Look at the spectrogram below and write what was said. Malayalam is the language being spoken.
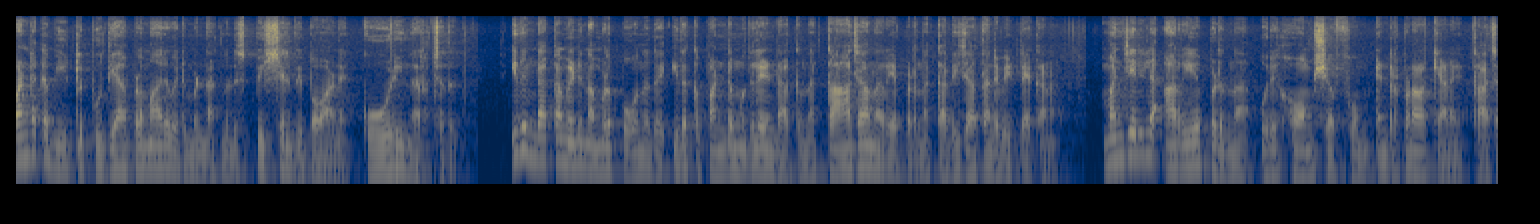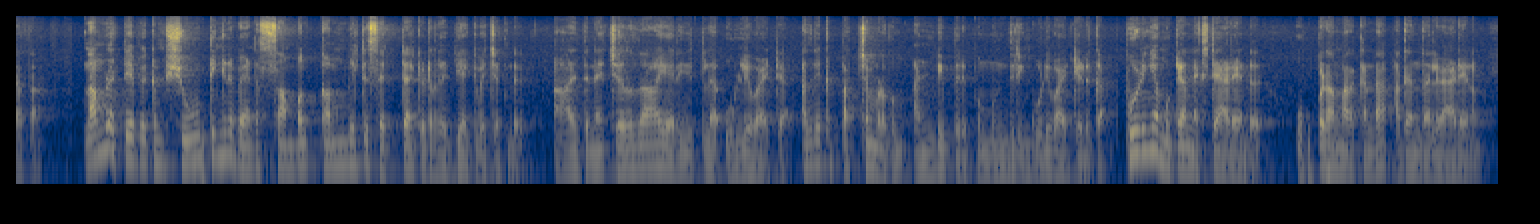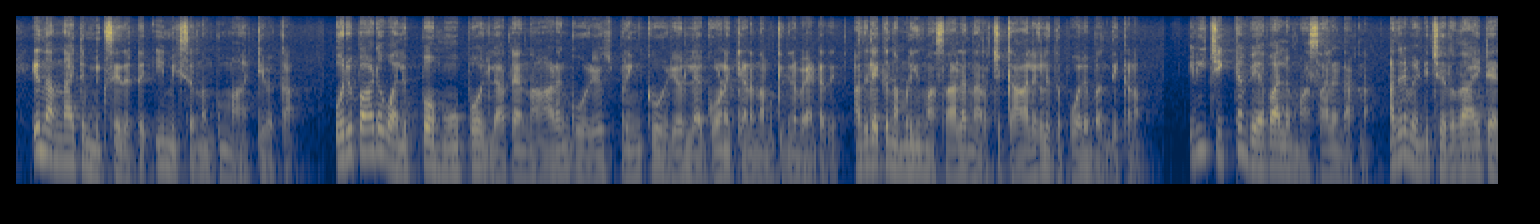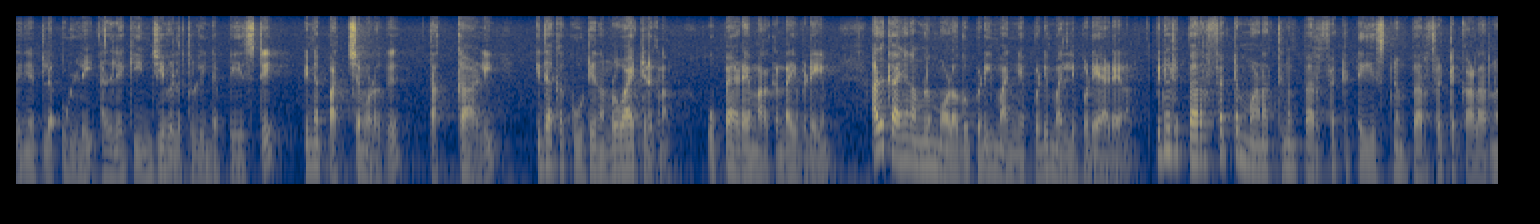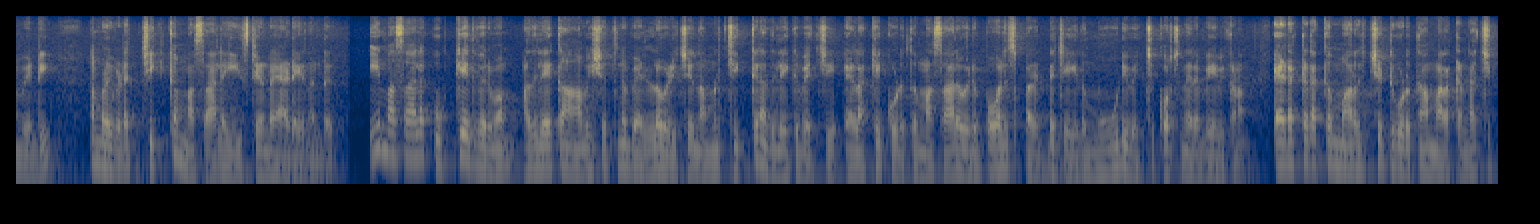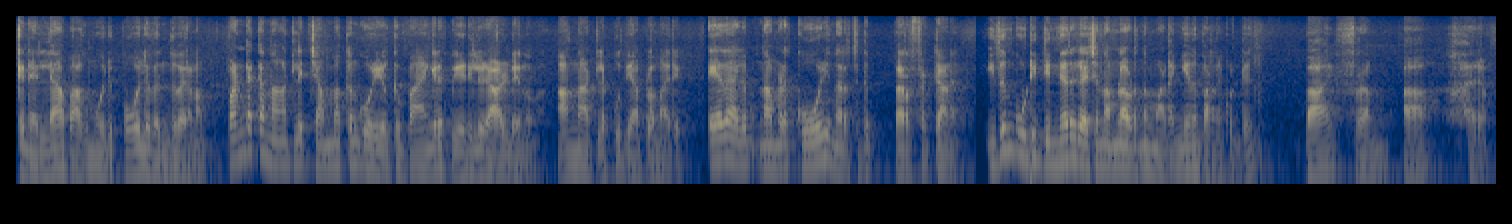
പണ്ടൊക്കെ വീട്ടിൽ പുതിയാപ്പിളമാർ വരുമ്പോൾ ഉണ്ടാക്കുന്ന ഒരു സ്പെഷ്യൽ വിഭവമാണ് കോഴി നിറച്ചത്. ഇതുണ്ടാക്കാൻ വേണ്ടി നമ്മൾ പോകുന്നത് ഇതൊക്കെ പണ്ട് മുതലേ ഉണ്ടാക്കുന്ന കാജ എന്നറിയപ്പെടുന്ന ഖദീജാത്താന്റെ വീട്ടിലേക്കാണ്. മഞ്ചേരിയിൽ അറിയപ്പെടുന്ന ഒരു ഹോം ഷെഫും എന്റർപ്രണറൊക്കെയാണ് കാജാത്ത. നമ്മൾ എത്തിയപ്പോഴേക്കും ഷൂട്ടിങ്ങിന് വേണ്ട സംഭവം കംപ്ലീറ്റ് സെറ്റാക്കിയിട്ട് റെഡിയാക്കി വെച്ചിട്ടുണ്ട്. ആദ്യം തന്നെ ചെറുതായി അരിഞ്ഞിട്ടുള്ള ഉള്ളി വഴറ്റുക. അതിലേക്ക് പച്ചമുളകും അണ്ടിപ്പരിപ്പും മുന്തിരിയും കൂടി വഴറ്റിയെടുക്കുക. പുഴുങ്ങിയ മുട്ടയാണ് നെക്സ്റ്റ് ആഡ് ചെയ്യേണ്ടത്. ഉപ്പിടാൻ മറക്കണ്ട അതെന്തായാലും ആഡ് ചെയ്യണം. ഇത് നന്നായിട്ട് മിക്സ് ചെയ്തിട്ട് ഈ മിക്സർ നമുക്ക് മാറ്റി വെക്കാം. ഒരുപാട് വലുപ്പോ മൂപ്പോ ഇല്ലാത്ത നാടൻ കോഴിയോ സ്പ്രിംഗ് കോഴിയോ ലഗോണൊക്കെയാണ് നമുക്കിതിന് വേണ്ടത്. അതിലേക്ക് നമ്മൾ ഈ മസാല നിറച്ച് കാലുകൾ ഇതുപോലെ ബന്ധിക്കണം. ഇനി ചിക്കൻ വേവാല മസാല ഉണ്ടാക്കണം. അതിനുവേണ്ടി ചെറുതായിട്ട് അരിഞ്ഞിട്ടുള്ള ഉള്ളി അതിലേക്ക് ഇഞ്ചി വെളുത്തുള്ളിന്റെ പേസ്റ്റ് പിന്നെ പച്ചമുളക് തക്കാളി ഇതൊക്കെ കൂട്ടി നമ്മൾ വഴറ്റിയെടുക്കണം. ഉപ്പ് ഇടയും മറക്കണ്ട ഇവിടെയും. അത് കഴിഞ്ഞ് നമ്മൾ മുളക് പൊടി മഞ്ഞൾപ്പൊടി മല്ലിപ്പൊടി ആഡ് ചെയ്യണം. പിന്നെ ഒരു പെർഫെക്റ്റ് മണത്തിനും പെർഫെക്റ്റ് ടേസ്റ്റിനും പെർഫെക്റ്റ് കളറിനും വേണ്ടി നമ്മളിവിടെ ചിക്കൻ മസാല ഈസ്റ്റേണ്ട് ആഡ് ചെയ്യുന്നുണ്ട്. ഈ മസാല കുക്ക് ചെയ്ത് വരുമ്പം അതിലേക്ക് ആവശ്യത്തിന് വെള്ളം ഒഴിച്ച് നമ്മൾ ചിക്കൻ അതിലേക്ക് വെച്ച് ഇളക്കി കൊടുത്ത് മസാല ഒരുപോലെ സ്പ്രെഡ് ചെയ്ത് മൂടി വെച്ച് കുറച്ച് നേരം വേവിക്കണം. ഇടക്കിടക്ക് മറിച്ചിട്ട് കൊടുക്കാൻ മറക്കണ്ട. ചിക്കന്റെ എല്ലാ ഭാഗവും ഒരുപോലെ വെന്ത് വരണം. പണ്ടൊക്കെ നാട്ടിലെ ചമ്മക്കം കോഴികൾക്ക് ഭയങ്കര പേടിയിൽ ഒരാളുണ്ടായിരുന്നു. ആ നാട്ടിലെ പുതിയാപ്പിളമാർ ഏതായാലും നമ്മുടെ കോഴി നിറച്ചത് പെർഫെക്റ്റ് ആണ്. ഇതും കൂടി ഡിന്നർ കഴിച്ചാൽ നമ്മൾ അവിടുന്ന് മടങ്ങിയെന്ന് പറഞ്ഞുകൊണ്ട് ബൈ ഫ്രം ആ ഹരം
